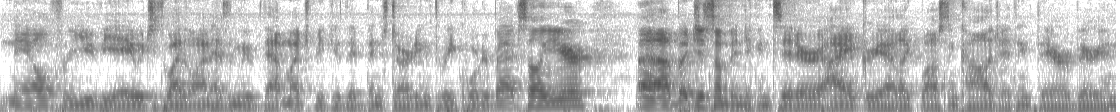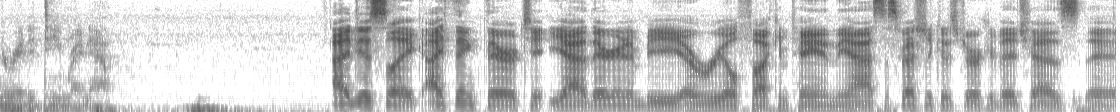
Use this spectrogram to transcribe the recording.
nail for UVA, which is why the line hasn't moved that much because they've been starting three quarterbacks all year. Uh, but just something to consider. I agree. I like Boston College. I think they're a very underrated team right now. I just like I think they're t- yeah they're gonna be a real fucking pain in the ass, especially because Jurkovec has uh,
